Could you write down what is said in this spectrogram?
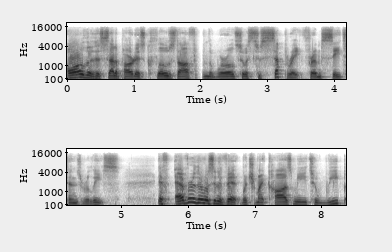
all that is set apart is closed off from the world so as to separate from Satan's release. If ever there was an event which might cause me to weep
